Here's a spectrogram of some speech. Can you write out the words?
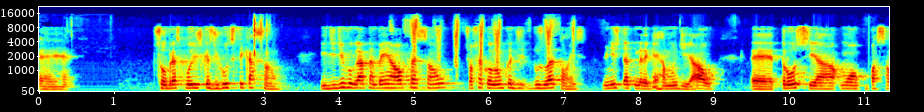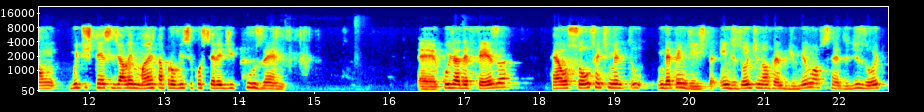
é, sobre as políticas de russificação e de divulgar também a opressão socioeconômica de, dos letões. No início da Primeira Guerra Mundial, é, trouxe a, uma ocupação muito extensa de alemães na província costeira de Kurzeme, é, cuja defesa realçou o sentimento independista. Em 18 de novembro de 1918,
